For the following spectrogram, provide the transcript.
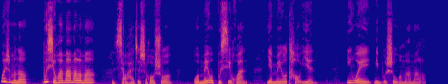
为什么呢？不喜欢妈妈了吗？小孩这时候说：“我没有不喜欢，也没有讨厌，因为你不是我妈妈了。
